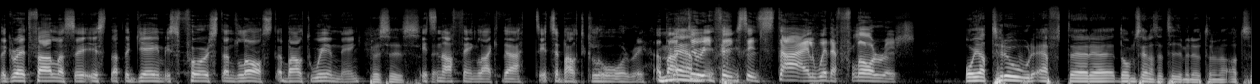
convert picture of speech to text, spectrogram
The great fallacy is that the game is first and last about winning. Precis. It's nothing like that, it's about glory, about Men- doing things in style with a flourish. Och jag tror efter eh, de senaste tio minuterna att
